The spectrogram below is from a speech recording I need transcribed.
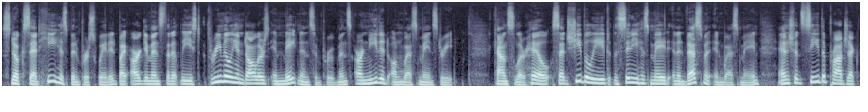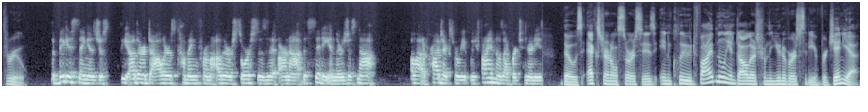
Snook said he has been persuaded by arguments that at least $3 million in maintenance improvements are needed on West Main Street. Councillor Hill said she believed the city has made an investment in West Main and should see the project through. The biggest thing is just the other dollars coming from other sources that are not the city, and there's just not a lot of projects where we, we find those opportunities. Those external sources include $5 million from the University of Virginia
